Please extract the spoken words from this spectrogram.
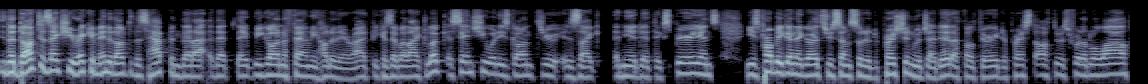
the doctors actually recommended after this happened that I, that they, we go on a family holiday, right? Because they were like, look, essentially what he's gone through is like a near death experience. He's probably going to go through some sort of depression, which I did. I felt very depressed afterwards for a little while.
